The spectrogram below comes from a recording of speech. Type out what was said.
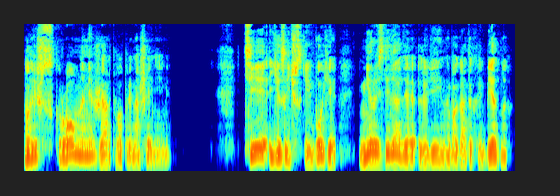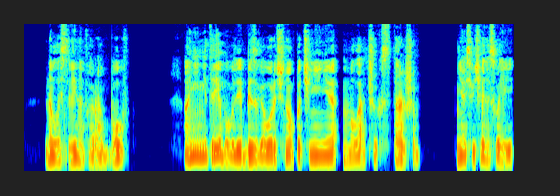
но лишь скромными жертвоприношениями. Те языческие боги не разделяли людей на богатых и бедных, на властелинов и рабов. Они не требовали безоговорочного подчинения младших старшим, не освещали своей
